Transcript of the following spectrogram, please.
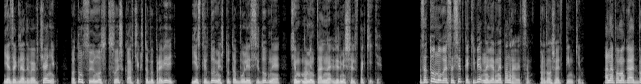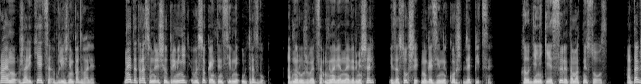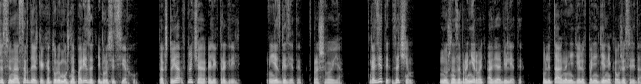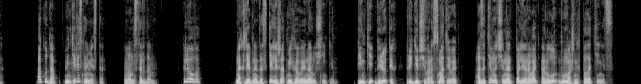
Я заглядываю в чайник, потом сую нос в свой шкафчик, чтобы проверить, есть ли в доме что-то более съедобное, чем моментально вермишель в пакете. «Зато новая соседка тебе, наверное, понравится», — продолжает Пинки. Она помогает Брайану жарить яйца в ближнем подвале. На этот раз он решил применить высокоинтенсивный ультразвук. Обнаруживается мгновенная вермишель и засохший магазинный корж для пиццы. В холодильнике есть сыр и томатный соус, а также свиная сарделька, которую можно порезать и бросить сверху. Так что я включаю электрогриль. «Есть газеты?» – спрашиваю я. «Газеты? Зачем?» «Нужно забронировать авиабилеты. Улетаю на неделю в понедельник, а уже среда». «А куда? В интересное место?» «В Амстердам». «Клево». На хлебной доске лежат меховые наручники. Пинки берет их, придирчиво рассматривает, а затем начинает полировать рулон бумажных полотенец.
